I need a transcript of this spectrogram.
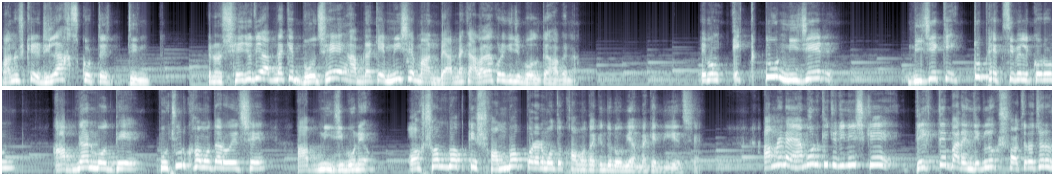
মানুষকে রিল্যাক্স করতে দিন। কেন সে যদি আপনাকে বোঝে, আপনাকে এমনি সে মানবে, আপনাকে আলাদা করে কিছু বলতে হবে না। এবং একটু নিজের, নিজেকে একটু ফ্লেক্সিবল করুন। আপনার মধ্যে প্রচুর ক্ষমতা রয়েছে। আপনি জীবনে অসম্ভবকে সম্ভব করার মতো ক্ষমতা কিন্তু রবি আপনাকে দিয়েছে। আপনারা এমন কিছু জিনিসকে দেখতে পারেন, যেগুলো সচরাচর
